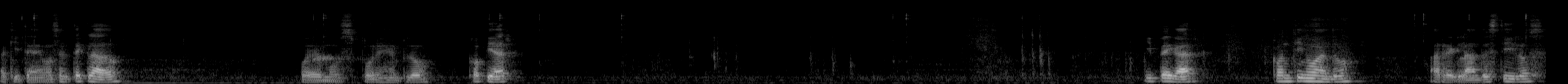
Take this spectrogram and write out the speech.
Aquí tenemos el teclado. Podemos, por ejemplo, copiar. Y pegar, continuando arreglando estilos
